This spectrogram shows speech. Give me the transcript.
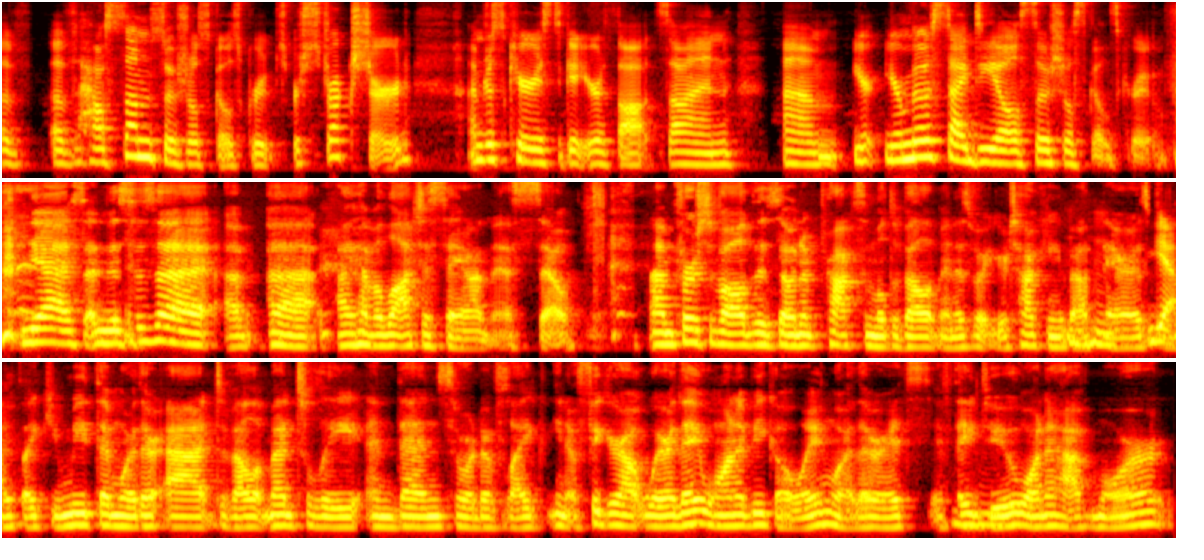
of, of how some social skills groups are structured. I'm just curious to get your thoughts on um, your your most ideal social skills group. yes, and this is a, a, a I have a lot to say on this. So, um, first of all, the zone of proximal development is what you're talking about mm-hmm. there. Is yeah. like you meet them where they're at developmentally, and then sort of like you know figure out where they want to be going. Whether it's if they mm-hmm. do want to have more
